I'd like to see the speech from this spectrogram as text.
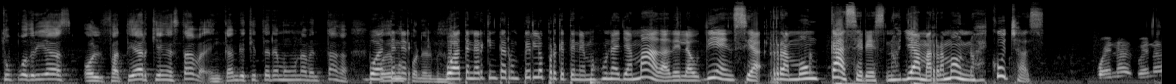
tú podrías olfatear quién estaba. En cambio aquí tenemos una ventaja. Voy a, tener, voy a tener que interrumpirlo porque tenemos una llamada de la audiencia. Ramón Cáceres nos llama. Ramón, ¿nos escuchas? Buenas, buenas.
